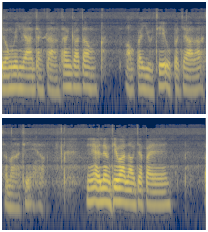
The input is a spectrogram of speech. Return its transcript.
ดวงวิญญาณต่างๆ ท่านก็ต้อง ออกไปอยู่ที่อุปจารสมาธินี่ไอ้เรื่องที่ว่าเราจะไปไป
